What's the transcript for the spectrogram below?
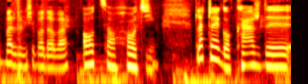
Bardzo mi się podoba. O co chodzi? Dlaczego każdy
